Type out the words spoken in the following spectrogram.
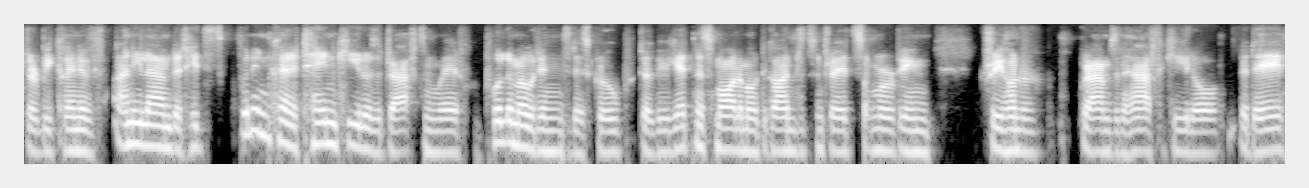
there'll be kind of any lamb that hits within kind of 10 kilos of drafting weight. We'll pull them out into this group. They'll be getting a small amount of concentrate, somewhere between 300 grams and a half a kilo a day,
